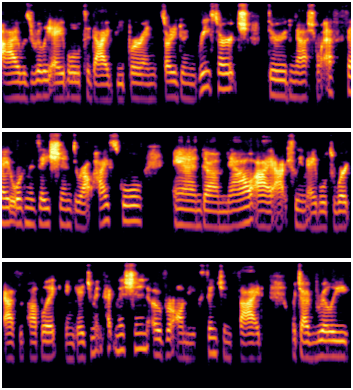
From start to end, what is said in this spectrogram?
I was really able to dive deeper and started doing research through the National FFA organization throughout high school. And um, now I actually am able to work as a public engagement technician over on the extension side, which I've really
